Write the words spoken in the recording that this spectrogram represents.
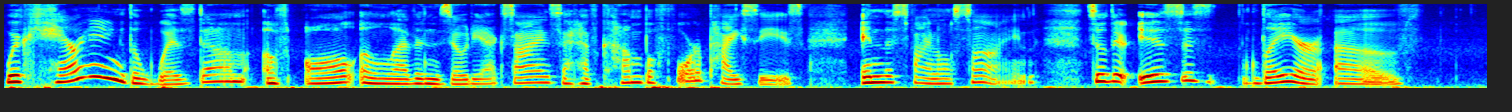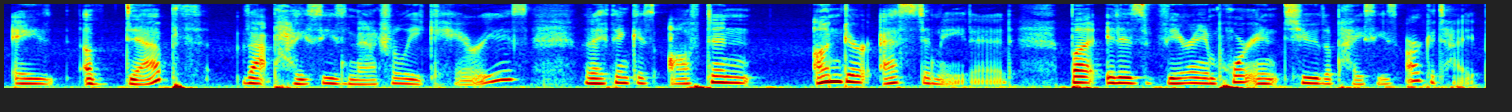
We're carrying the wisdom of all 11 zodiac signs that have come before Pisces in this final sign. So there is this layer of a of depth that Pisces naturally carries that I think is often underestimated, but it is very important to the Pisces archetype.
